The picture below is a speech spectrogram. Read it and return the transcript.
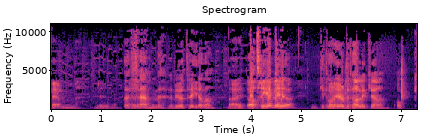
Fem blir det. Fem? Det blir väl tre va? Nej. Ja, tre blir det. Guitar Hero Metallica och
